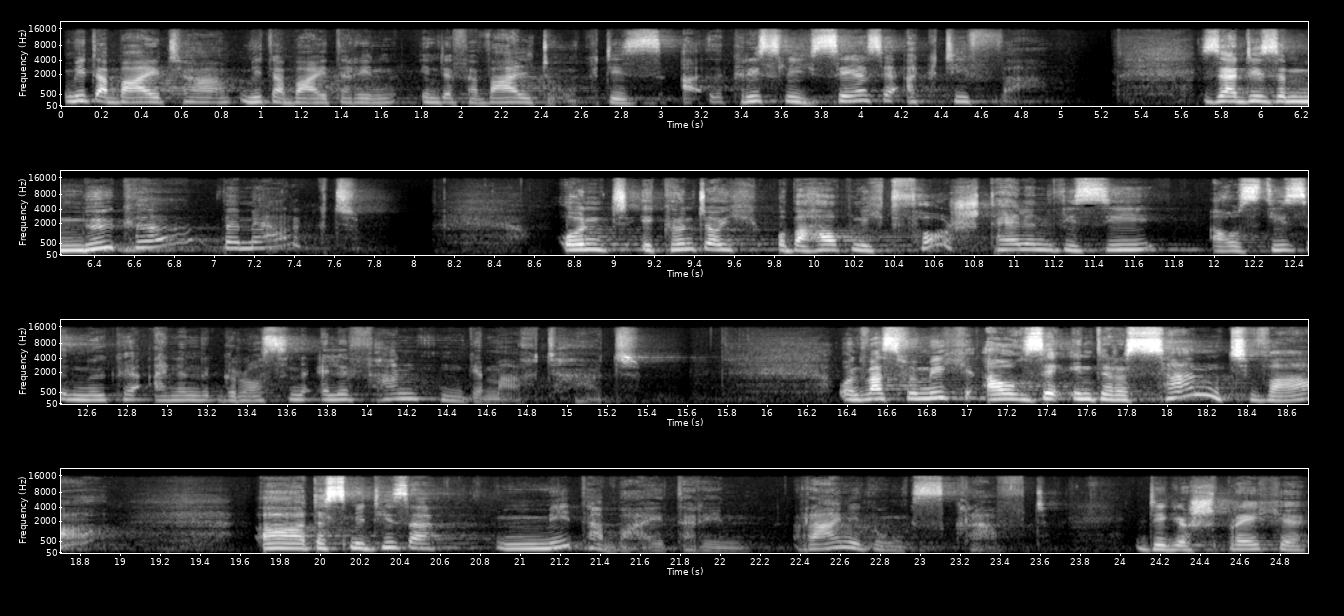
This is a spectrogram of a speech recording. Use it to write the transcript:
Mitarbeiter, Mitarbeiterin in der Verwaltung, die christlich sehr, sehr aktiv war, sie hat diese Mücke bemerkt und ihr könnt euch überhaupt nicht vorstellen, wie sie aus dieser Mücke einen großen Elefanten gemacht hat. Und was für mich auch sehr interessant war, äh, dass mit dieser Mitarbeiterin, Reinigungskraft, die Gespräche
